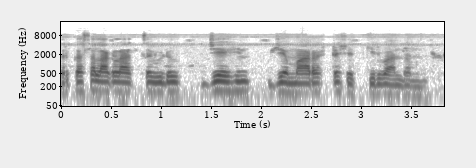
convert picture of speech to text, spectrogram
तर कसा लागला आजचा व्हिडिओ? जय हिंद जय महाराष्ट्र शेतकरी बांधवांनी.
